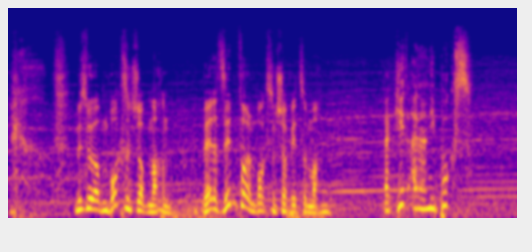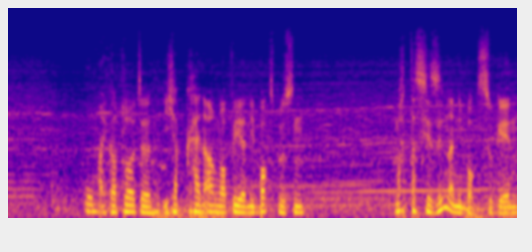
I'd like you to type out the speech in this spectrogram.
müssen wir überhaupt einen Boxenstopp machen. Wäre das sinnvoll, einen Boxenstopp hier zu machen? Da geht einer an die Box. Oh mein Gott, Leute. Ich habe keine Ahnung, ob wir hier an die Box müssen. Macht das hier Sinn, an die Box zu gehen?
